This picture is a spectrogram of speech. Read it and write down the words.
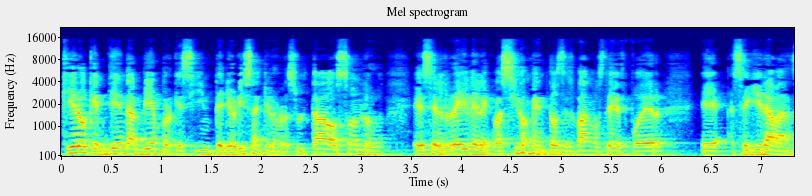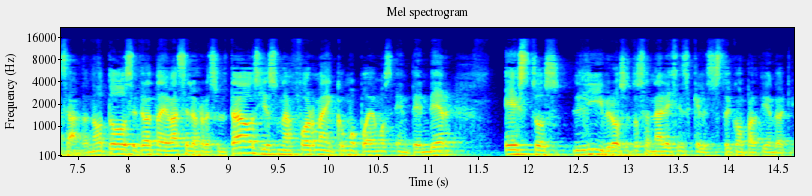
quiero que entiendan bien porque si interiorizan que los resultados son los, es el rey de la ecuación, entonces van ustedes poder eh, seguir avanzando, ¿no? Todo se trata de base en los resultados y es una forma en cómo podemos entender estos libros, estos análisis que les estoy compartiendo aquí.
